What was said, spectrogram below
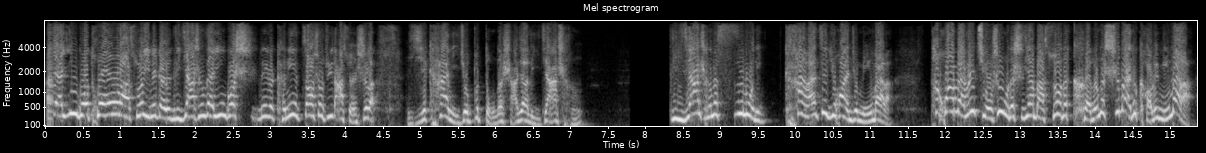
哎呀，英国脱欧了，所以那个李嘉诚在英国是那个肯定遭受巨大损失了。一看你就不懂得啥叫李嘉诚，李嘉诚的思路，你看完这句话你就明白了。他花百分之九十五的时间，把所有的可能的失败都考虑明白了。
